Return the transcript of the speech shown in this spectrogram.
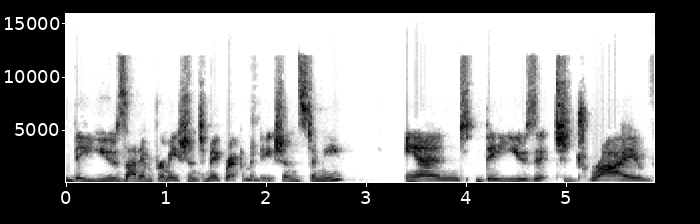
They use that information to make recommendations to me and they use it to drive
